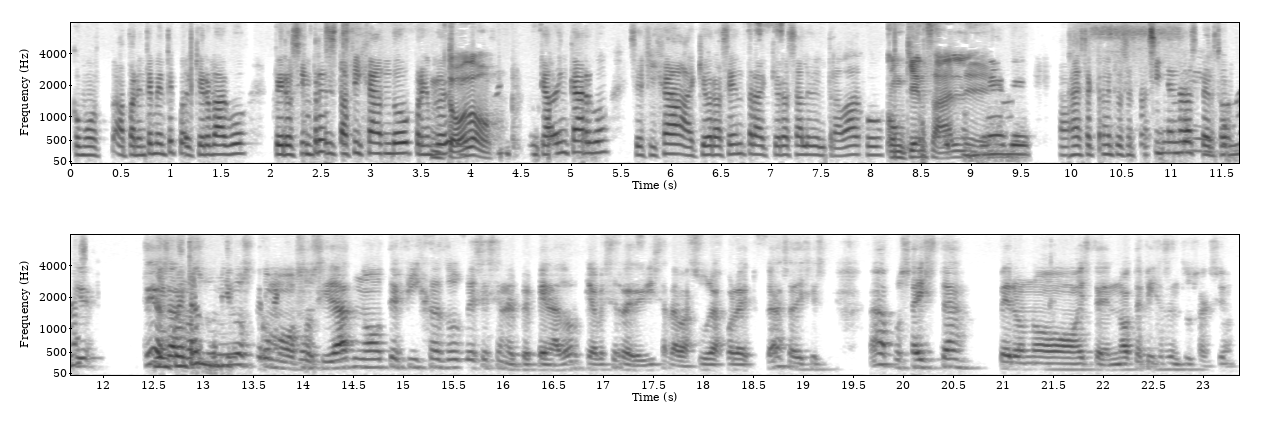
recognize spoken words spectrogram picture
como aparentemente cualquier vago, pero siempre se está fijando, por ejemplo, todo. En, cada encargo se fija a qué horas entra, a qué hora sale del trabajo, con quién sale. Ajá, exactamente, se está siguiendo a las personas. Sí, o sea, como sociedad no te fijas dos veces en el pepenador que a veces revisa la basura fuera de tu casa. Dices, ah, pues ahí está, pero no, este, no te fijas en tus acciones,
